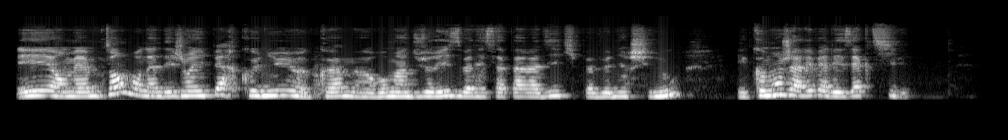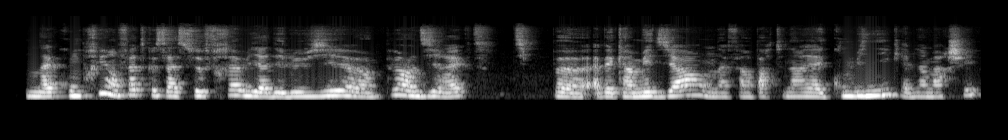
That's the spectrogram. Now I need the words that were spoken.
Et en même temps, on a des gens hyper connus euh, comme Romain Duris, Vanessa Paradis qui peuvent venir chez nous. Et comment j'arrive à les activer? On a compris en fait que ça se ferait via des leviers un peu indirects, type avec un média. On a fait un partenariat avec Combini qui a bien marché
